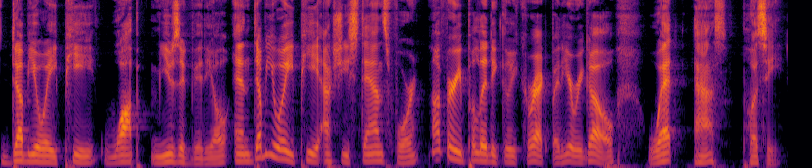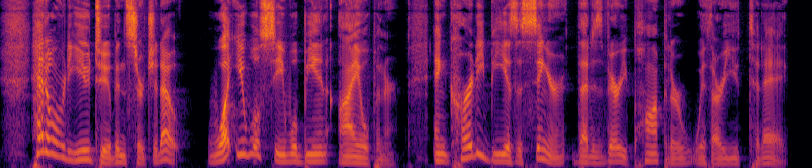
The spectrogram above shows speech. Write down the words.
WAP WAP music video, and WAP actually stands for, not very politically correct, but here we go, wet ass pussy. Head over to YouTube and search it out. What you will see will be an eye opener, and Cardi B is a singer that is very popular with our youth today.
